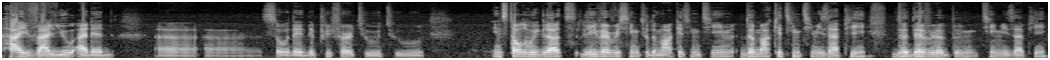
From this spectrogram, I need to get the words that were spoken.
high value added uh, uh, so they, they prefer to to install Weglot, leave everything to the marketing team. The marketing team is happy, the developing team is happy,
